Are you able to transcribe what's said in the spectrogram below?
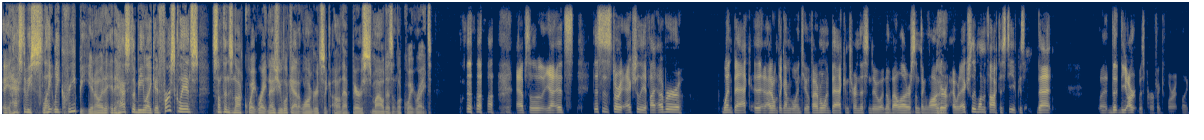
it has to be slightly creepy. You know, it, it has to be like at first glance, something's not quite right. And as you look at it longer, it's like, oh, that bear's smile doesn't look quite right. Absolutely. Yeah, it's this is a story actually if I ever went back, uh, I don't think I'm going to. If I ever went back and turned this into a novella or something longer, uh-huh. I would actually want to talk to Steve because that the the art was perfect for it. Like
